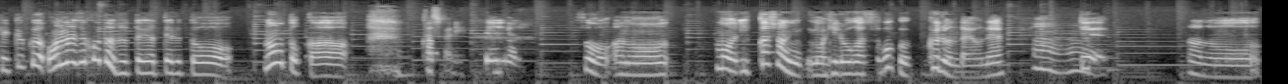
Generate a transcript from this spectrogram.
結局同じことずっとやってると、脳とか 確かに。で、そう、あの、もう一箇所の疲労がすごく来るんだよね。うんうん、で、あの、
